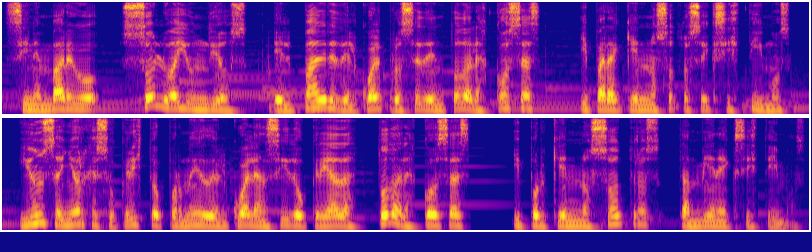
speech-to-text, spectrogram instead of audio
sin embargo, solo hay un Dios, el Padre del cual proceden todas las cosas y para quien nosotros existimos, y un Señor Jesucristo por medio del cual han sido creadas todas las cosas y por quien nosotros también existimos.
